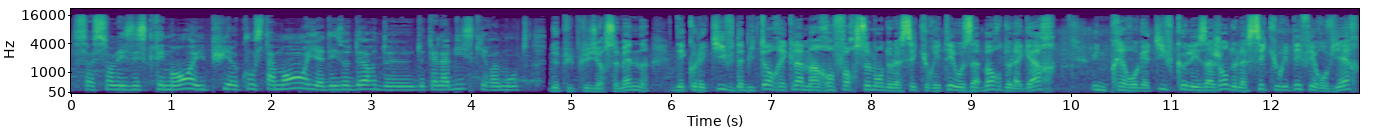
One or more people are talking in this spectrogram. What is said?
ça sent les excréments et puis constamment il y a des odeurs de, de, cannabis qui remontent. Depuis plusieurs semaines, des collectifs d'habitants réclament un renforcement de la sécurité aux abords de la gare, une prérogative que les agents de la sécurité ferroviaire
